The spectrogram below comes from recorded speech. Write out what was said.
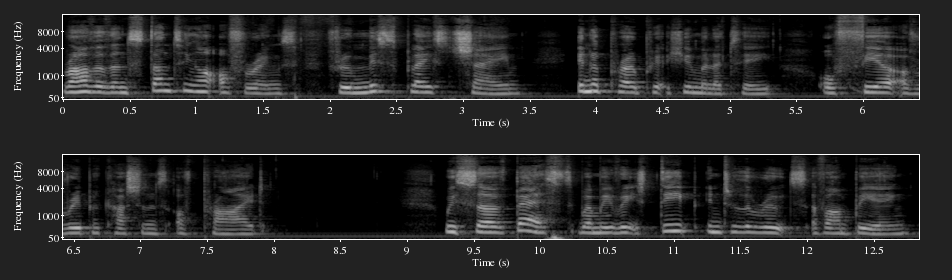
rather than stunting our offerings through misplaced shame, inappropriate humility, or fear of repercussions of pride. We serve best when we reach deep into the roots of our being,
